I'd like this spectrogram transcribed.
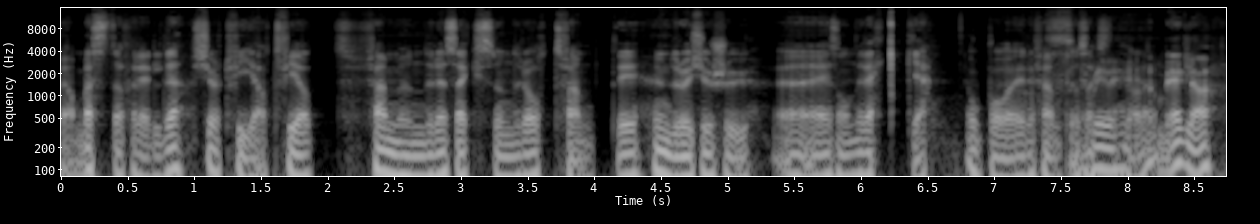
ja, besteforeldre kjørte Fiat. Fiat 500, 600, 850, 127. Eh, en sånn rekke oppover 50- og 60-tallet. Nå blir jeg glad.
